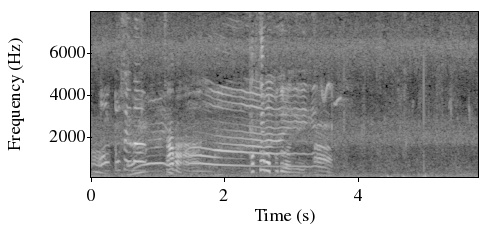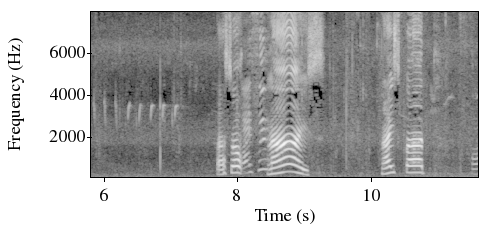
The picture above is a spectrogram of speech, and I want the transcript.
어, 또 세나? 잡아. 탁 잡아 보더라니. 아. 나이스. Nice. Nice spot. 자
